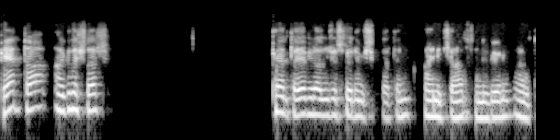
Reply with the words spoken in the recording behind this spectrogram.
Penta arkadaşlar Penta'ya biraz önce söylemiştik zaten. Aynı kağıt sanıyorum. Evet.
